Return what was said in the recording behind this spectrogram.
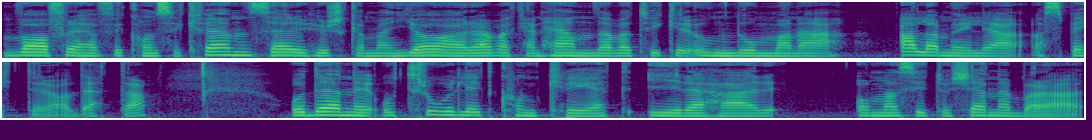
vad får det här för konsekvenser? Hur ska man göra? Vad kan hända? Vad tycker ungdomarna? Alla möjliga aspekter av detta. Och den är otroligt konkret i det här, om man sitter och känner bara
